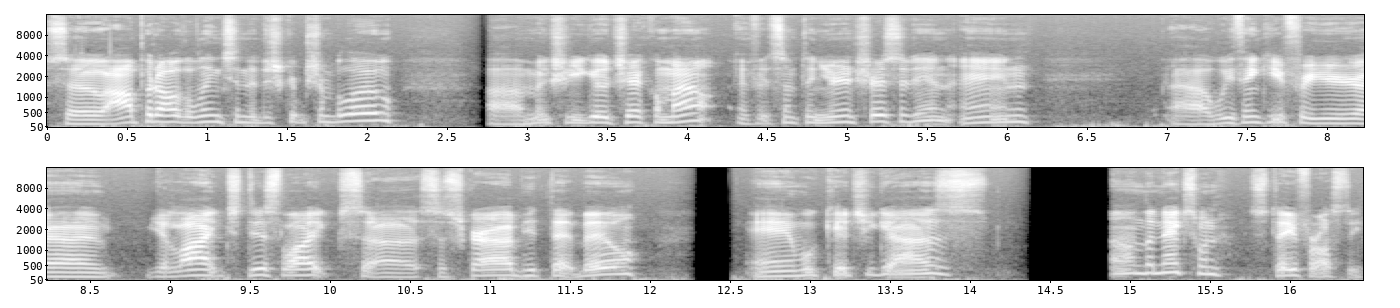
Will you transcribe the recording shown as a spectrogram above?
So I'll put all the links in the description below. Uh, make sure you go check them out if it's something you're interested in. And uh, we thank you for your uh, your likes, dislikes, uh, subscribe, hit that bell, and we'll catch you guys on the next one. Stay frosty.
